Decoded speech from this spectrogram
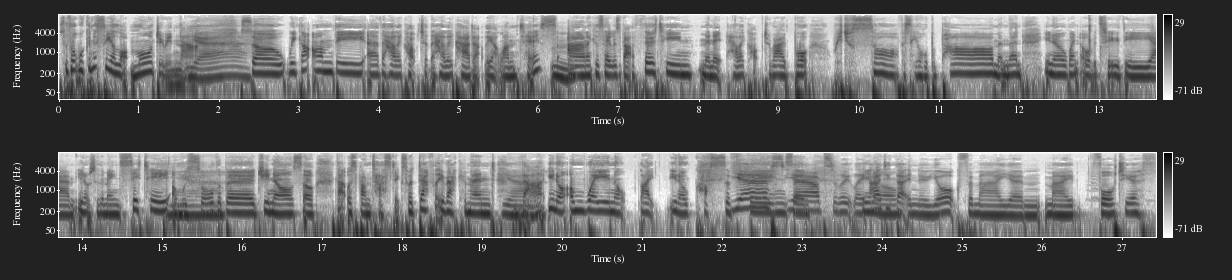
So I thought we're going to see a lot more doing that. Yeah. So we got on the uh, the helicopter, the helipad at the Atlantis, Mm. and I can say it was about a 13 minute helicopter ride, but we just saw obviously all the palm and then, you know, went over to the, um, you know, to the main city and we saw the bird, you know, so that was fantastic. So I definitely recommend Yeah. that, you know, and weighing up like, you know, costs of Yes, things. yeah, and, absolutely. you I did that in New York for my um, my fortieth.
